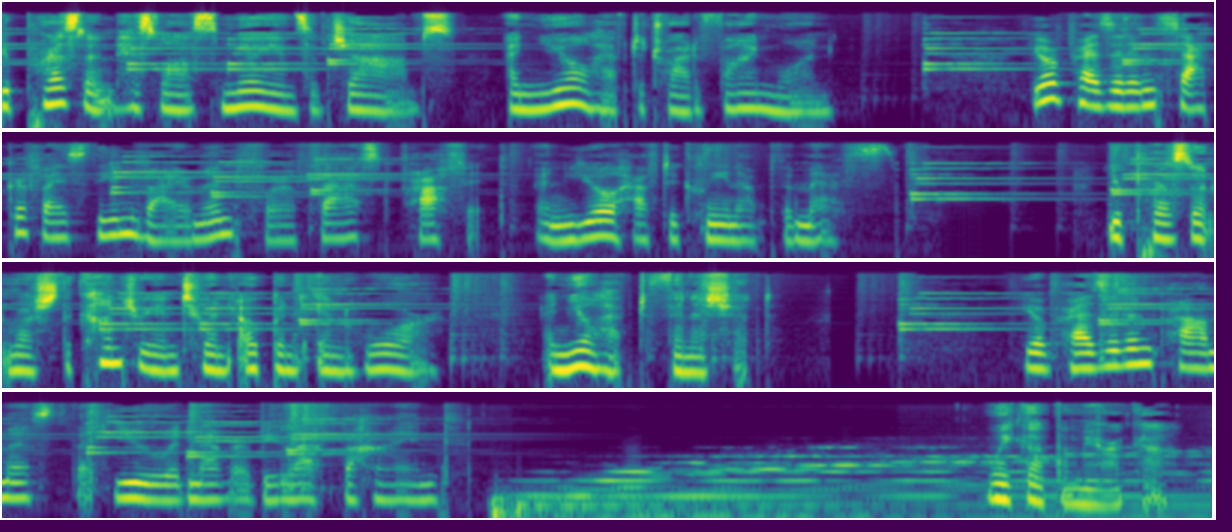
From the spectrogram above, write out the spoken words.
Your president has lost millions of jobs, and you'll have to try to find one. Your president sacrificed the environment for a fast profit, and you'll have to clean up the mess. Your president rushed the country into an open end war, and you'll have to finish it. Your president promised that you would never be left behind. Wake up, America.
